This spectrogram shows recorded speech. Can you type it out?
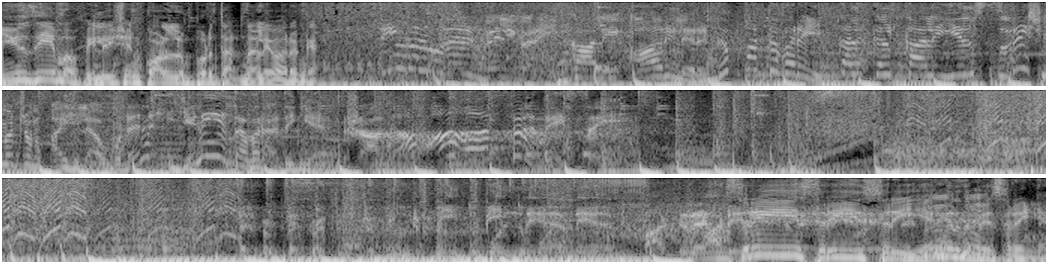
Museum of illusion Kuala Lumpur தட்டினாலே வருங்க. திங்கள் முதல் வெளிவரை காலை ஆறிலிருந்து பத்து வரை. கலக்கல் காலையில் சுரேஷ் மற்றும் அகிலாவுடன் இணைய தவறாதீங்க. ராகா ஸ்ரீ ஸ்ரீ ஸ்ரீ. எங்க இருந்து பேசுறீங்க?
